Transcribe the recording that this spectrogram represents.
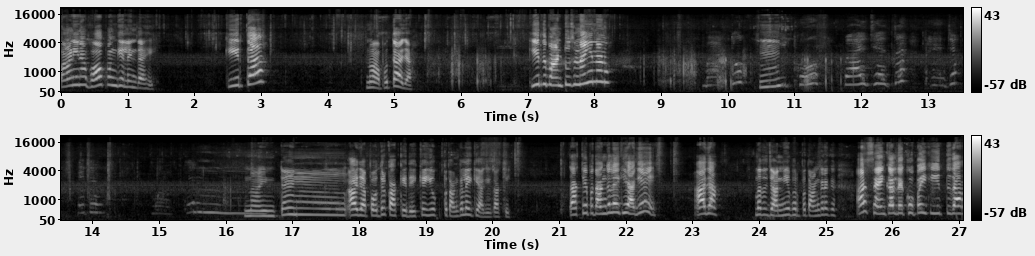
ਪਾਣੀ ਨਾਲ ਬਹੁਤ ਪੰਗੇ ਲੈਂਦਾ ਇਹ। ਕੀਰਤਾ ਨਾ ਪੁੱਤ ਆ ਜਾ। ਕੀਰਤ ਬਾਂਟੂ ਸੁਣਾਈ ਇਹਨਾਂ ਨੂੰ? ਬਾਟੂ ਹੂੰ। ਫੋ ਬਾਈ ਛੱਡੇ ਫੇਂਜੇ ਇਹ 9 10 ਆ ਜਾ ਆਪਾਂ ਉਧਰ ਕਾਕੇ ਦੇਖ ਕੇ ਆਈਏ, ਉਹ ਪਤੰਗ ਲੈ ਕੇ ਆ ਗਏ ਕਾਕੇ। ਕਾਕੇ ਪਤੰਗ ਲੈ ਕੇ ਆ ਗਏ? ਆ ਜਾ। ਮੈਂ ਤਾਂ ਜਾਣੀ ਆ ਫਿਰ ਪਤੰਗ ਲੈ ਕੇ। ਆ ਸਾਈਕਲ ਦੇਖੋ ਭਾਈ ਕੀਰਤ ਦਾ।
